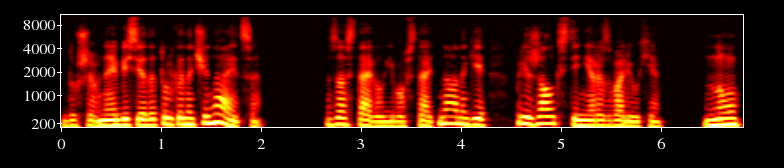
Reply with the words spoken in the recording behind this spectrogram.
Душевная беседа только начинается. Заставил его встать на ноги, прижал к стене развалюхи. «Ну,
